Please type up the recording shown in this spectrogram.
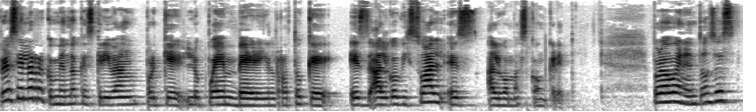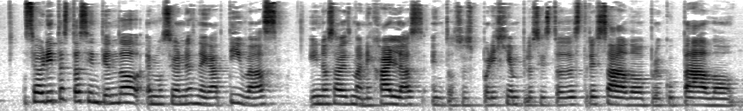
pero sí les recomiendo que escriban porque lo pueden ver y el rato que es algo visual es algo más concreto. Pero bueno, entonces, si ahorita estás sintiendo emociones negativas y no sabes manejarlas, entonces, por ejemplo, si estás estresado, preocupado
